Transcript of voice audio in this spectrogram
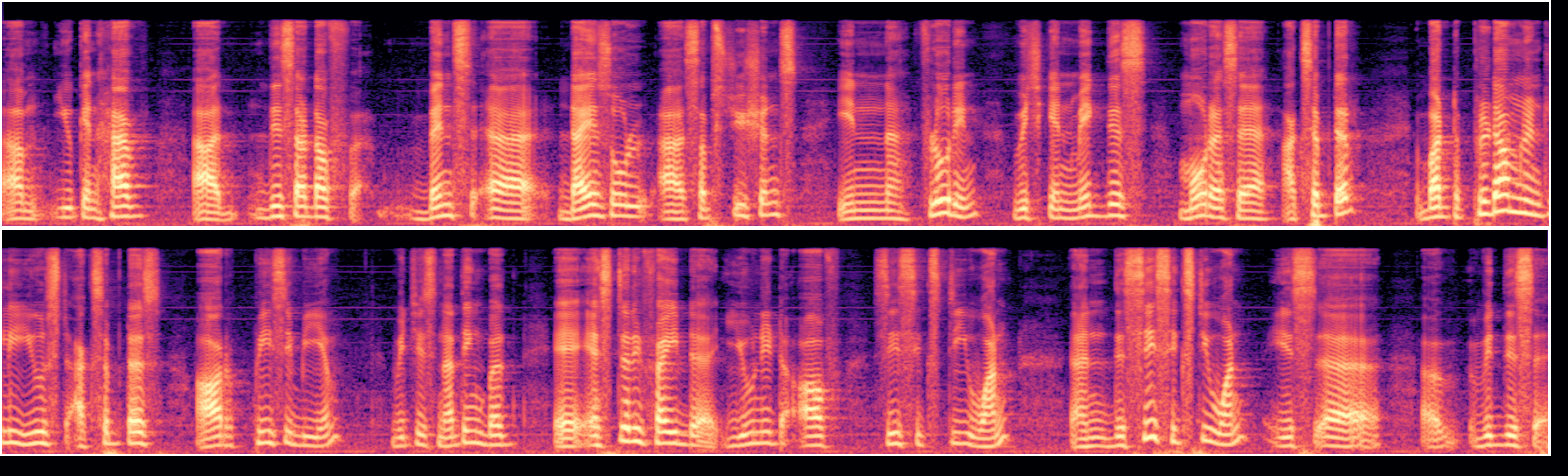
um, you can have uh, this sort of benz uh, diazole uh, substitutions in fluorene which can make this more as a acceptor, but predominantly used acceptors are PCBM which is nothing but a esterified uh, unit of C61 and the C61 is uh, uh, with this uh,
